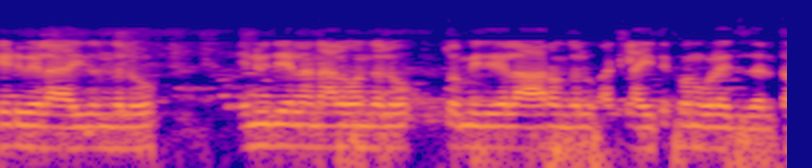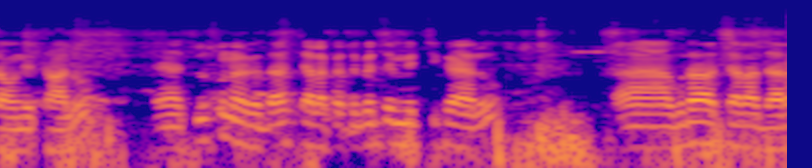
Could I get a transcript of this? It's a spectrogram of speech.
ఏడు వేల ఐదు వందలు ఎనిమిది వేల నాలుగు వందలు తొమ్మిది వేల ఆరు వందలు అట్లా అయితే కొనుగోలు అయితే జరుగుతూ ఉంది తాలు చూస్తున్నారు కదా చాలా పెద్ద పెద్ద మిర్చికాయలు. కూడా చాలా ధర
